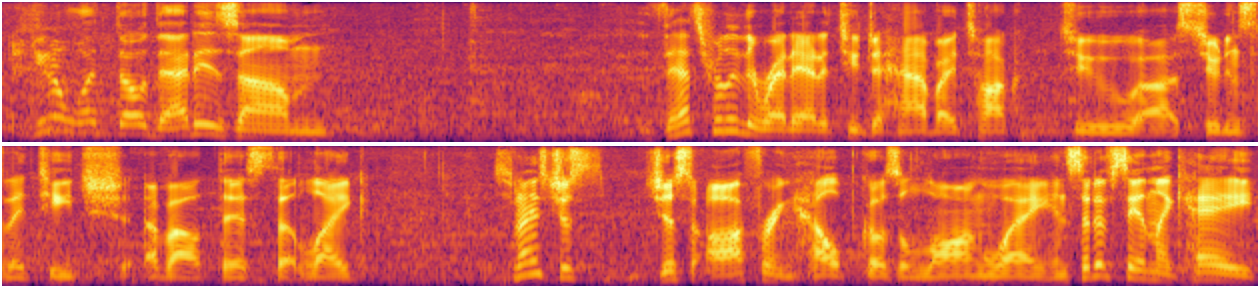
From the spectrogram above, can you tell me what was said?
You know what though? That is um that's really the right attitude to have. I talk to uh, students that I teach about this that like sometimes just just offering help goes a long way. Instead of saying like, "Hey,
